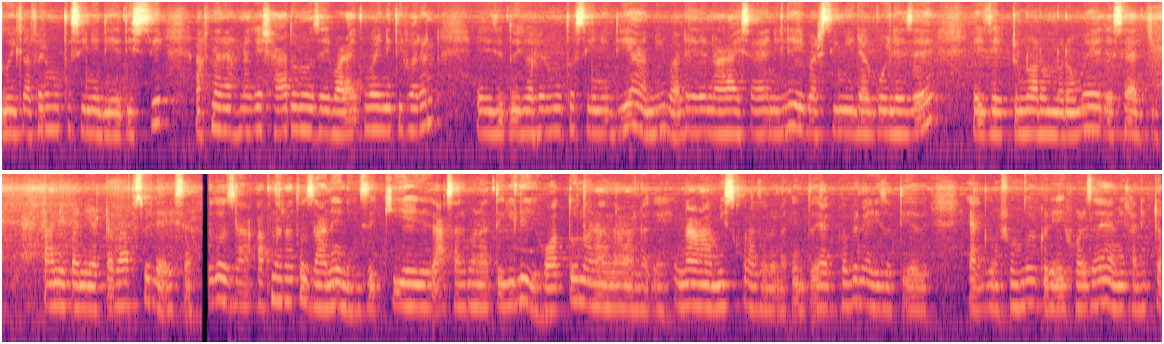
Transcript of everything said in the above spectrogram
দুই কাপের মতো চিনি দিয়ে দিচ্ছি। আপনারা আপনাকে স্বাদ অনুযায়ী বাড়াই কমাই নিতে পারেন। এই যে দুই কাপের মতো চিনি দিয়ে আমি ভালো নাড়াই ছাড়াই নিলে এবার চিনিটা গলে যায়। এই যে একটু নরম নরম হয়ে গেছে আর কি। পানি পানি একটা ভাব চলে আসে তো আপনারা তো জানেনই যে কি এই আচার বানাতে গেলেই হদ্দ নাড়া নাড়া লাগে। নাড়া মিস করা যাবে না কিন্তু একভাবে নাড়ি যেতে হবে। একদম সুন্দর করে এই পর্যায়ে আমি খানিকটা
